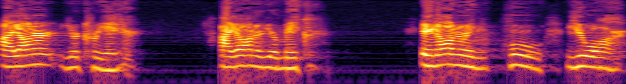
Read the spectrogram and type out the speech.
I honor your creator. I honor your maker in honoring who you are.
